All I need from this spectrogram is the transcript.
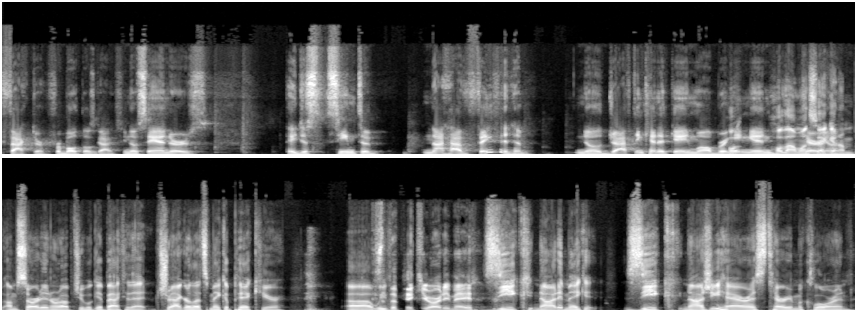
factor for both those guys. You know, Sanders, they just seem to not have faith in him. You know, drafting Kenneth Gainwell, bringing hold, in. Hold on one second. I'm, I'm sorry to interrupt you. We'll get back to that. Schragger, let's make a pick here. Uh, we the pick you already made. Zeke. No, I didn't make it. Zeke, Najee Harris, Terry McLaurin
